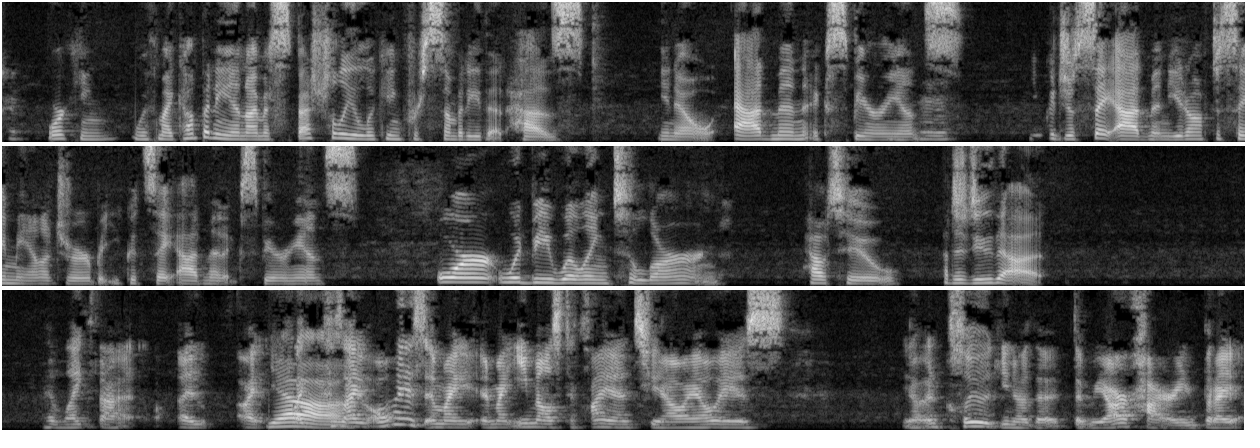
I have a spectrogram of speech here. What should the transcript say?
okay. working with my company? And I'm especially looking for somebody that has, you know, admin experience. Mm-hmm. You could just say admin, you don't have to say manager, but you could say admin experience or would be willing to learn how to how to do that. I like that. I I yeah because like, I always in my in my emails to clients, you know, I always you know include you know that that we are hiring, but I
